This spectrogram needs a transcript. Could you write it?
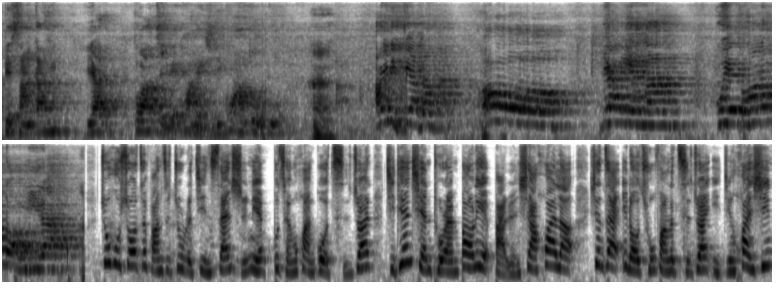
第三天也拄啊坐咧看电视，看拄久。嗯。啊，伊直壁啦，哦，厉害啦，规个厝拢落去啦。住户说，这房子住了近三十年，不曾换过瓷砖。几天前突然爆裂，把人吓坏了。现在一楼厨房的瓷砖已经换新，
